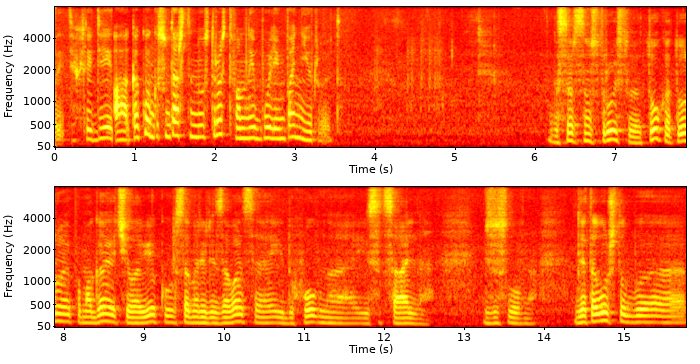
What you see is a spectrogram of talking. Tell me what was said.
этих людей. А какое государственное устройство вам наиболее импонирует? Государственное устройство – то, которое помогает человеку самореализоваться и духовно, и социально, безусловно. Для того, чтобы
